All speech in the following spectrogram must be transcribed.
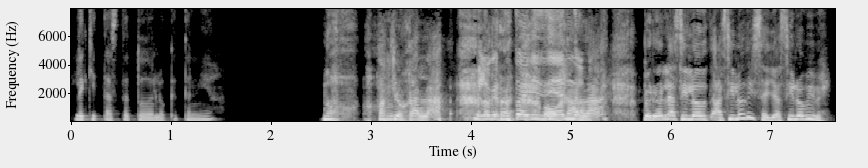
¿Le quitaste todo lo que tenía? No, ojalá. lo que te estoy diciendo. Ojalá. Pero él así lo, así lo dice y así lo vive.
